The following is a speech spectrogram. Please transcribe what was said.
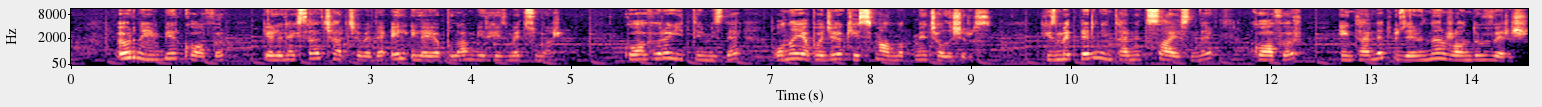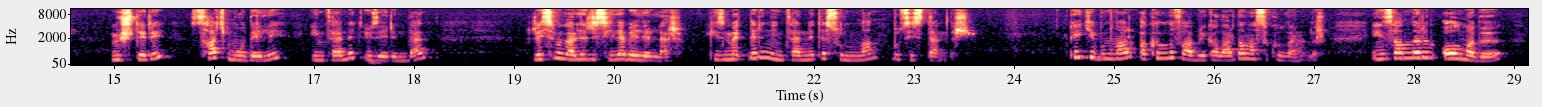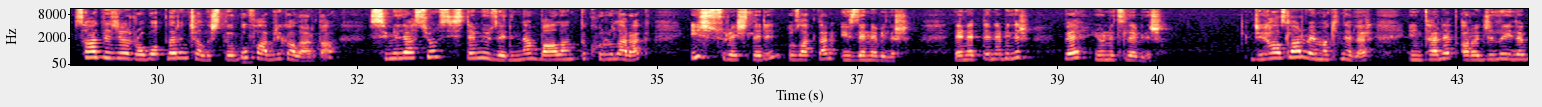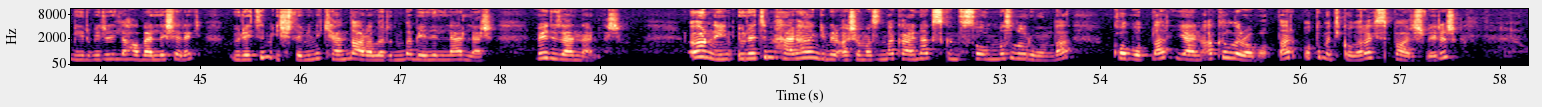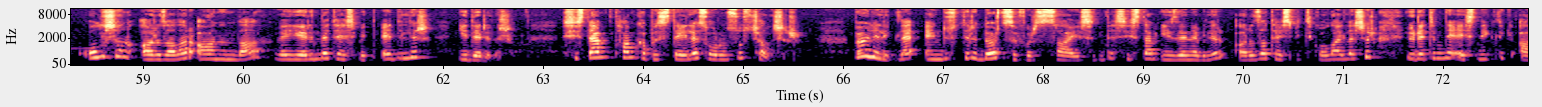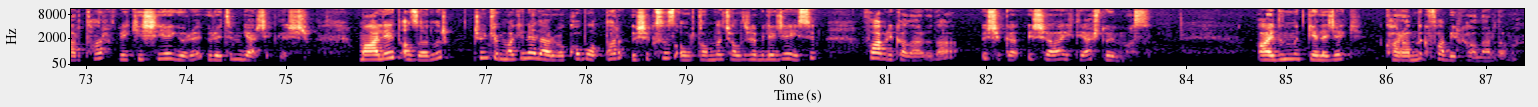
Örneğin bir kuaför, geleneksel çerçevede el ile yapılan bir hizmet sunar. Kuaföre gittiğimizde ona yapacağı kesimi anlatmaya çalışırız. Hizmetlerin interneti sayesinde kuaför internet üzerinden randevu verir. Müşteri saç modeli internet üzerinden resim galerisiyle belirler. Hizmetlerin internete sunulan bu sistemdir. Peki bunlar akıllı fabrikalarda nasıl kullanılır? İnsanların olmadığı, sadece robotların çalıştığı bu fabrikalarda simülasyon sistemi üzerinden bağlantı kurularak iş süreçleri uzaktan izlenebilir, denetlenebilir ve yönetilebilir. Cihazlar ve makineler internet aracılığıyla birbiriyle haberleşerek üretim işlemini kendi aralarında belirlerler ve düzenlerler. Örneğin üretim herhangi bir aşamasında kaynak sıkıntısı olması durumunda kobotlar yani akıllı robotlar otomatik olarak sipariş verir. Oluşan arızalar anında ve yerinde tespit edilir, giderilir. Sistem tam kapasiteyle sorunsuz çalışır. Böylelikle Endüstri 4.0 sayesinde sistem izlenebilir, arıza tespiti kolaylaşır, üretimde esneklik artar ve kişiye göre üretim gerçekleşir. Maliyet azalır çünkü makineler ve kobotlar ışıksız ortamda çalışabileceği için fabrikalarda ışığa, ışığa ihtiyaç duyulmaz. Aydınlık gelecek, karanlık fabrikalarda mı?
